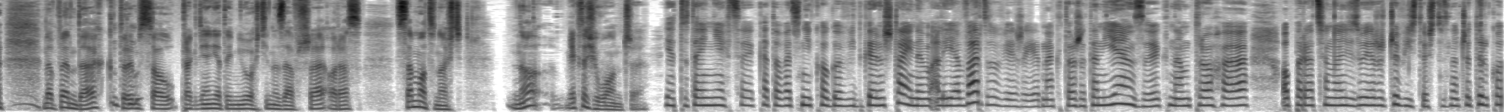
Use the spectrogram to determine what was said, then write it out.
napędach, którym mhm. są pragnienie tej miłości na zawsze oraz samotność. No, jak to się łączy? Ja tutaj nie chcę katować nikogo Wittgensteinem, ale ja bardzo wierzę jednak to, że ten język nam trochę operacjonalizuje rzeczywistość. To znaczy, tylko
